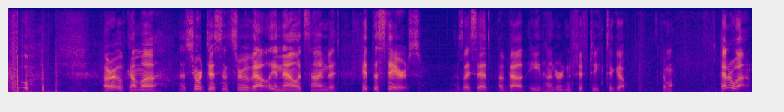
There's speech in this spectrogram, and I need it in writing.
right. Ooh. All right, we've come a, a short distance through a valley, and now it's time to hit the stairs. As I said, about 850 to go. Come on. Head on.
